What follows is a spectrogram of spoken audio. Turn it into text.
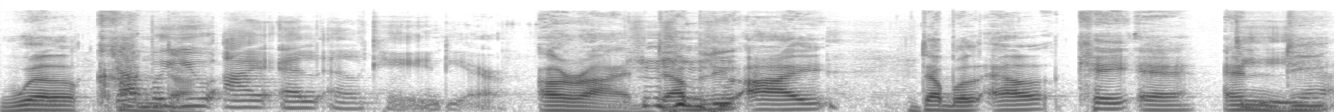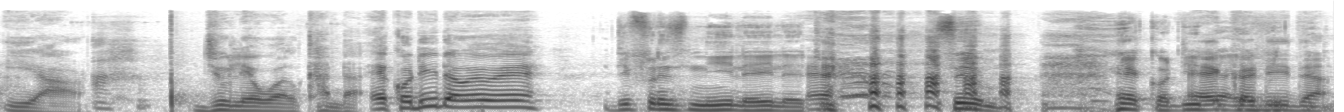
Willkander. W I L L K in the air. All right. W I double L K A N D E R. Julia Welkanda. Eko Dydda wewe. Difference ni ile ile. Same. Eko Dydda. Ekodida.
